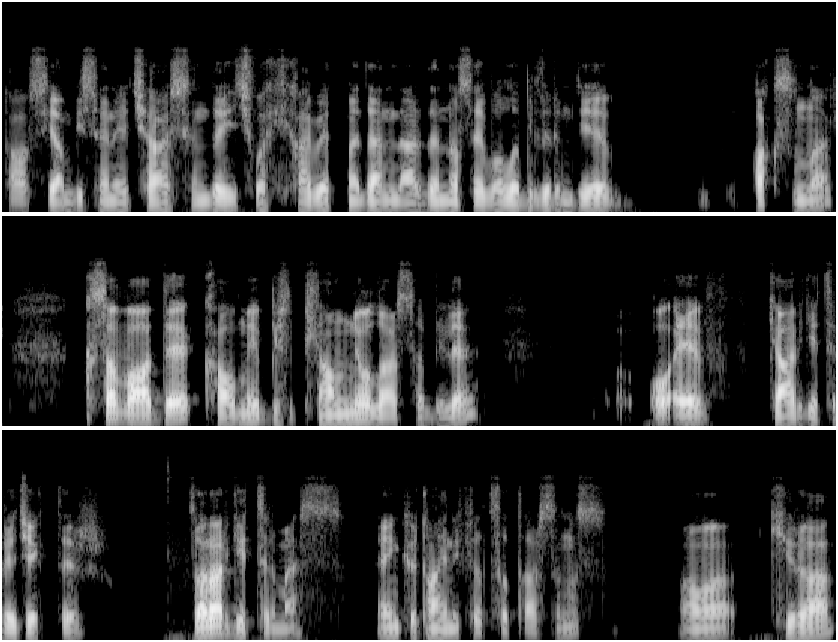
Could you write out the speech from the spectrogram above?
tavsiyem bir sene içerisinde hiç vakit kaybetmeden nereden nasıl ev alabilirim diye baksınlar. Kısa vade kalmayı pl- planlıyorlarsa bile o ev kar getirecektir. Zarar getirmez. En kötü aynı fiyat satarsınız. Ama kira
